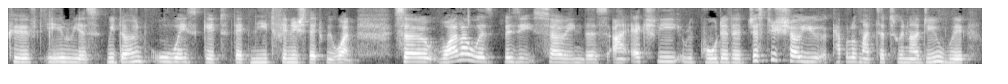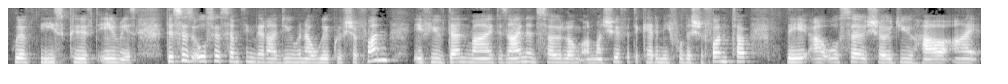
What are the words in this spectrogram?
curved areas we don't always get that neat finish that we want. So while I was busy sewing this, I actually recorded it just to show you a couple of my tips when I do work with these curved areas. This is also something that I do when I work with chiffon. If you've done my design and sew along on my Sure-Fit Academy for the chiffon top, there I also showed you how I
